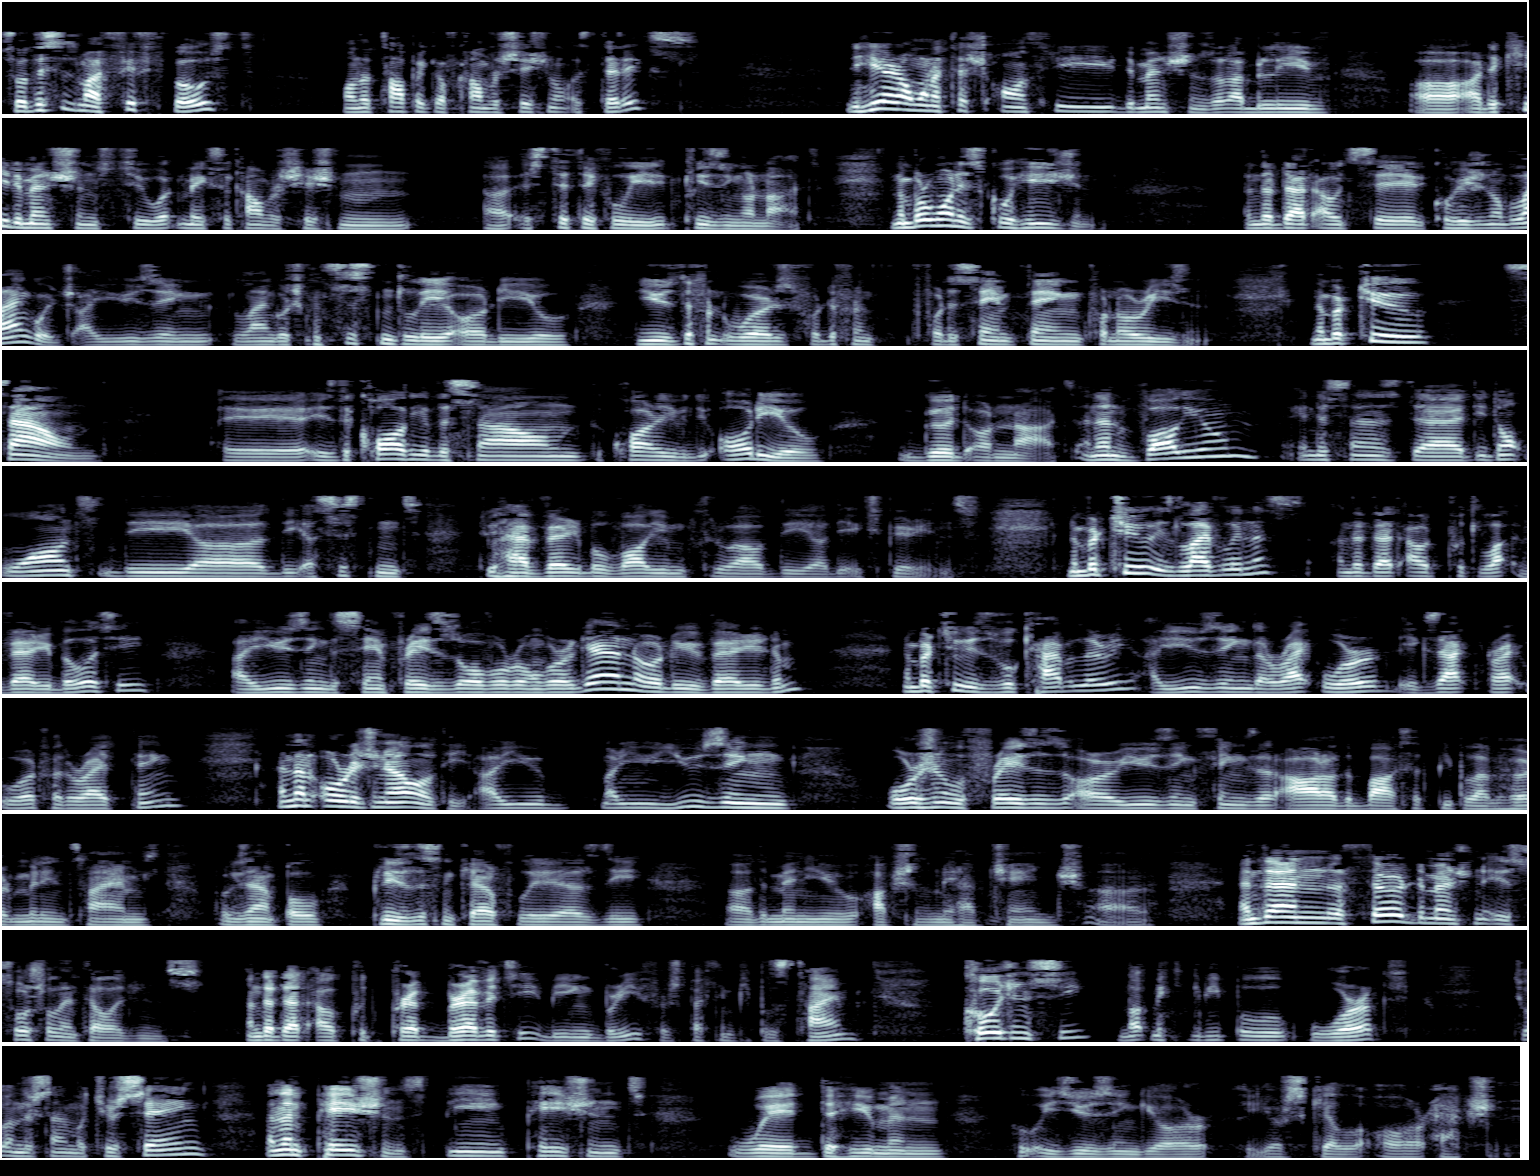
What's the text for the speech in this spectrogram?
So this is my fifth post on the topic of conversational aesthetics. And here I want to touch on three dimensions that I believe uh, are the key dimensions to what makes a conversation uh, aesthetically pleasing or not. Number one is cohesion. Under that, I would say cohesion of language. Are you using language consistently, or do you, do you use different words for different for the same thing for no reason? Number two, sound. Uh, is the quality of the sound, the quality of the audio, good or not? And then volume, in the sense that you don't want the uh, the assistant to have variable volume throughout the uh, the experience. Number two is liveliness. Under that, output variability. Are you using the same phrases over and over again, or do you vary them? Number two is vocabulary. Are you using the right word, the exact right word for the right thing? And then originality. Are you are you using original phrases or using things that are out of the box that people have heard a million times? For example, please listen carefully as the uh, the menu options may have changed. Uh, and then the third dimension is social intelligence. Under that, I'll put brevity, being brief, respecting people's time, cogency, not making people work, to understand what you're saying, and then patience, being patient with the human who is using your, your skill or action.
